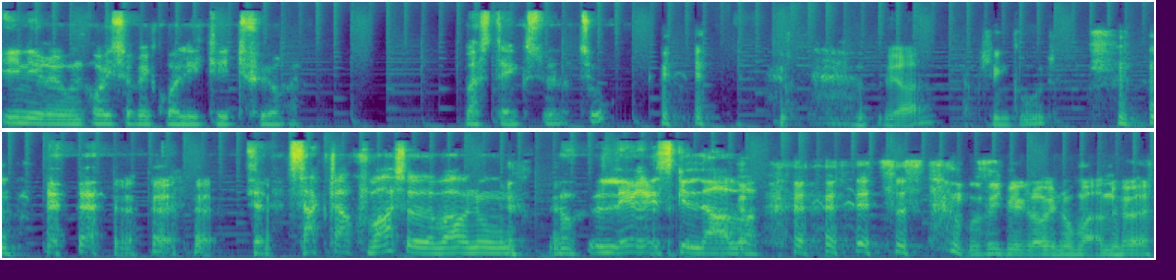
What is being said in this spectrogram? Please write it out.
innere und äußere Qualität führen. Was denkst du dazu? ja, klingt gut. Sagt auch was oder war nur leeres Gelaber? das muss ich mir, glaube ich, nochmal anhören.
